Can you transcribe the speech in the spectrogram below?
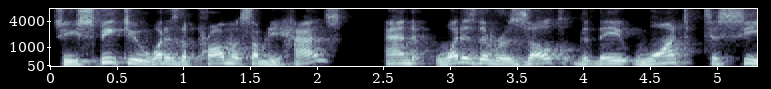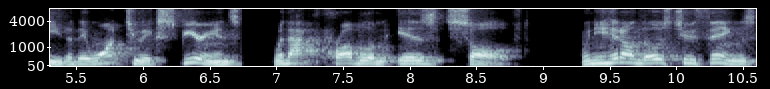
So you speak to what is the problem that somebody has and what is the result that they want to see, that they want to experience when that problem is solved. When you hit on those two things,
